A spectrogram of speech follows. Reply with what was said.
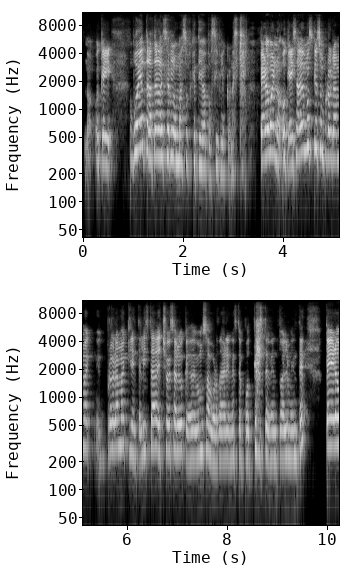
no, ok, voy a tratar de ser lo más objetiva posible con esto. Pero bueno, ok, sabemos que es un programa, programa clientelista, de hecho es algo que debemos abordar en este podcast eventualmente, pero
